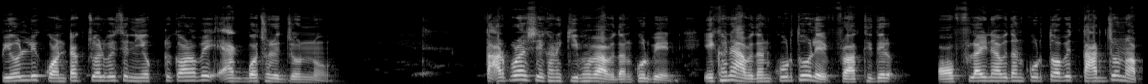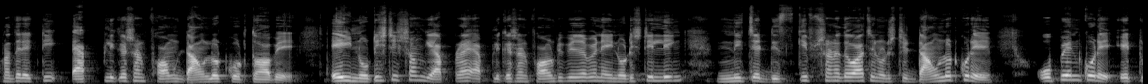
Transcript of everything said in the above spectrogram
পিওরলি কন্ট্রাকচুয়াল বেসে নিয়োগটি করা হবে এক বছরের জন্য। তারপরে সেখানে কীভাবে আবেদন করবেন? এখানে আবেদন করতে হলে প্রার্থীদের অফলাইন আবেদন করতে হবে, তার জন্য আপনাদের একটি অ্যাপ্লিকেশান ফর্ম ডাউনলোড করতে হবে। এই নোটিশটির সঙ্গে আপনারা অ্যাপ্লিকেশান ফর্মটি পেয়ে যাবেন। এই নোটিশটির লিঙ্ক নিচে ডিসক্রিপশনে দেওয়া আছে। নোটিশটি ডাউনলোড করে ওপেন করে একটু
